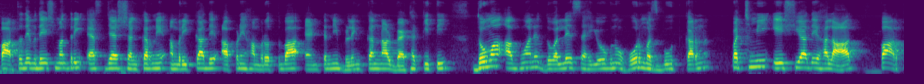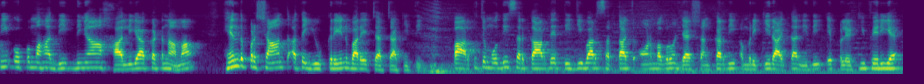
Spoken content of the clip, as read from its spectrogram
ਭਾਰਤ ਦੇ ਵਿਦੇਸ਼ ਮੰਤਰੀ ਐਸ ਜੈ ਸ਼ੰਕਰ ਨੇ ਅਮਰੀਕਾ ਦੇ ਆਪਣੇ ਹਮਰੁਤਬਾ ਐਂਟਨੀ ਬਲਿੰਕਨ ਨਾਲ ਬੈਠਕ ਕੀਤੀ। ਦੋਵਾਂ ਆਗੂਆਂ ਨੇ ਦੁਵੱਲੇ ਸਹਿਯੋਗ ਨੂੰ ਹੋਰ ਮਜ਼ਬੂਤ ਕਰਨ, ਪੱਛਮੀ ਏਸ਼ੀਆ ਦੇ ਹਾਲਾਤ, ਭਾਰਤੀ ਉਪ ਮਹਾਦੀਪ ਦੀਆਂ ਹਾਲੀਆ ਘਟਨਾਵਾਂ ਹਿੰਦ, ਪ੍ਰਸ਼ਾਂਤ ਅਤੇ ਯੂਕਰੇਨ ਬਾਰੇ ਚਰਚਾ ਕੀਤੀ। ਭਾਰਤ 'ਚ ਮੋਦੀ ਸਰਕਾਰ ਦੇ ਤੀਜੀ ਵਾਰ ਸੱਤਾ 'ਚ ਆਉਣ ਮਗਰੋਂ ਜੈ ਸ਼ੰਕਰ ਦੀ ਅਮਰੀਕੀ ਰਾਜਧਾਨੀ ਦੀ ਇਹ ਪਲੇਠੀ ਫੇਰੀ ਹੈ।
